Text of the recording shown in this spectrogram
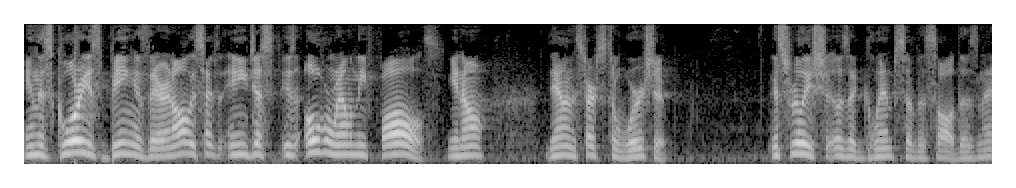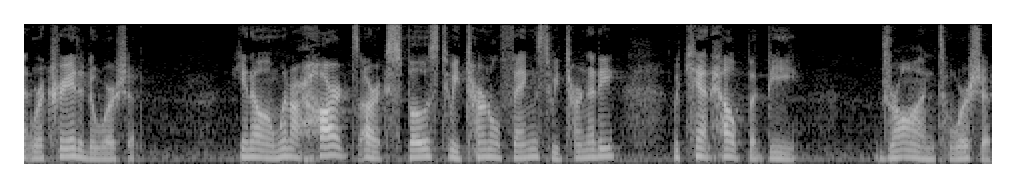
And this glorious being is there, and all these types, of, and he just is he falls, you know, down and starts to worship. This really shows a glimpse of us all, doesn't it? We're created to worship. You know, and when our hearts are exposed to eternal things, to eternity, we can't help but be drawn to worship.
